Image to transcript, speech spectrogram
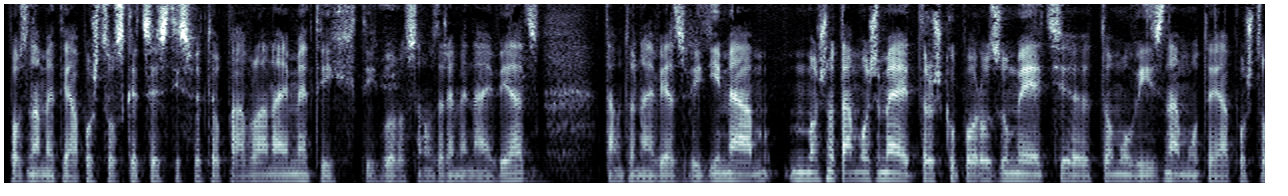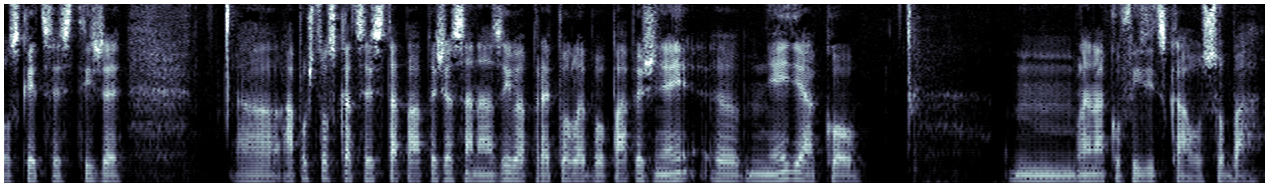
poznáme tie apoštolské cesty svätého Pavla najmä, tých, tých bolo samozrejme najviac. Tam to najviac vidíme a možno tam môžeme aj trošku porozumieť eh, tomu významu tej apoštolskej cesty, že eh, apoštolská cesta pápeža sa nazýva preto, lebo pápež ne, nejde ako len ako fyzická osoba,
